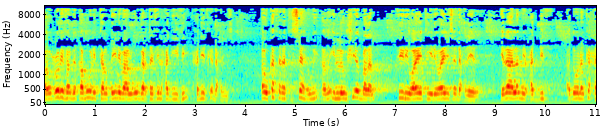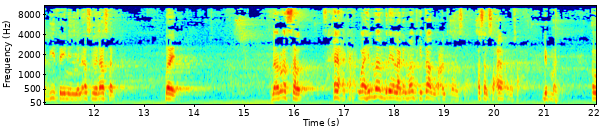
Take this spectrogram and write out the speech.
aw curifa biqabuuli talqiini baa lagu gartay fi lxadiidi xadiidka dhexdiisa. Aw karati sahwi ama ilowshiyo badan fii riwaayatihi riwaayadiisa dhexdeeda idaa lam yuxadid hadduunan ka xadiiaynin min aslin asal ayb hadaanu asal saxiixa waa hilmaan badanya lakiin maanta kitaabu gacanta ku haystaa asal saxiix u sax dhib male aw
